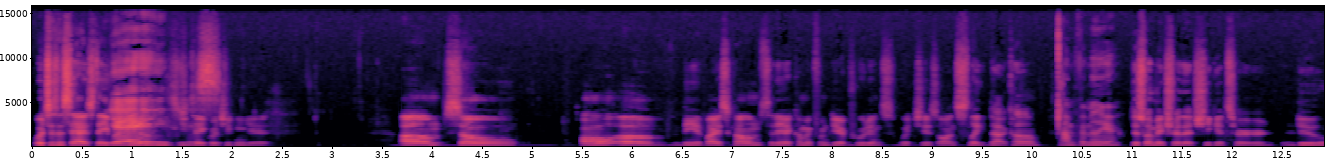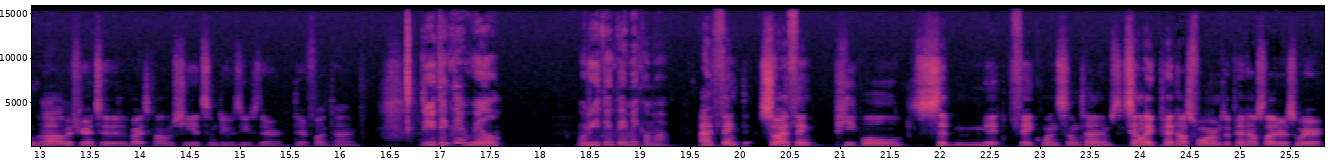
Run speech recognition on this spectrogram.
which is a sad state, but you know, you, you take what you can get. Um, so all of the advice columns today are coming from Dear Prudence, which is on Slate.com. I'm familiar. Just want to make sure that she gets her due. Um, Mhm. if you're into advice columns, she gets some doozies. They're they're a fun time. Do you think they're real? What do you think they make them up? I think so. I think people submit fake ones sometimes. It's kind of like penthouse forums or penthouse letters, where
